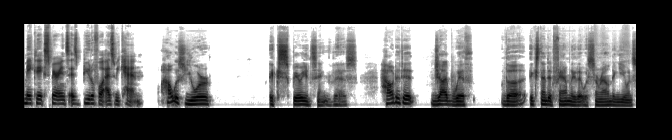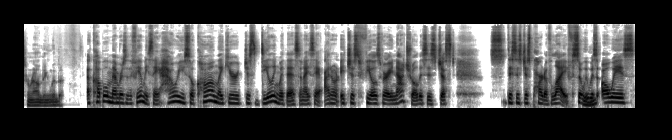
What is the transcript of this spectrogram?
make the experience as beautiful as we can? How was your experiencing this? How did it jibe with the extended family that was surrounding you and surrounding Linda? A couple members of the family say, How are you so calm? Like you're just dealing with this. And I say, I don't, it just feels very natural. This is just this is just part of life so mm-hmm. it was always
